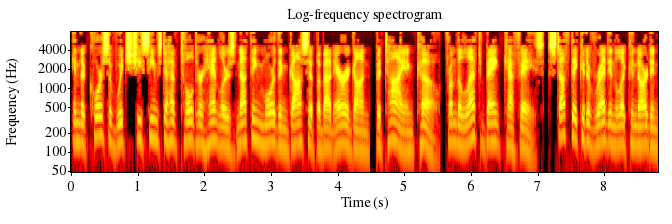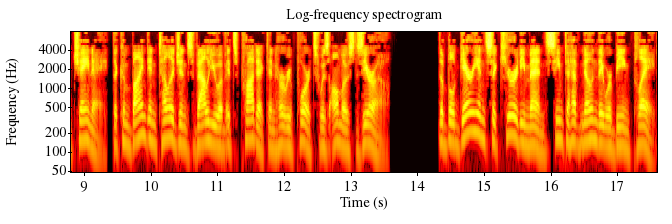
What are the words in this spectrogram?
in the course of which she seems to have told her handlers nothing more than gossip about Aragon, Bataille and co. From the left bank cafés, stuff they could have read in Le Canard enchaîné, the combined intelligence value of its product and her reports was almost zero. The Bulgarian security men seem to have known they were being played.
